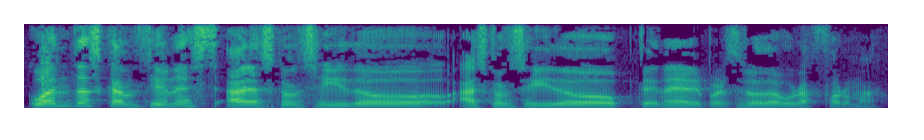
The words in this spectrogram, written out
¿cuántas canciones has conseguido, has conseguido obtener, por decirlo de alguna forma?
